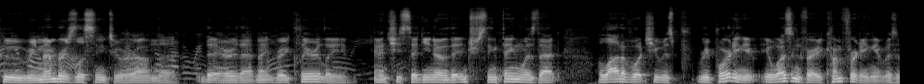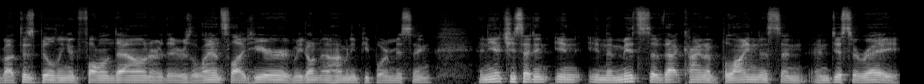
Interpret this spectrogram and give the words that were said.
who remembers listening to her on the, the air that night very clearly. And she said, you know, the interesting thing was that a lot of what she was reporting, it, it, wasn't very comforting. It was about this building had fallen down, or there was a landslide here, and we don't know how many people are missing. And yet, she said, in, in, in the midst of that kind of blindness and, and disarray,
